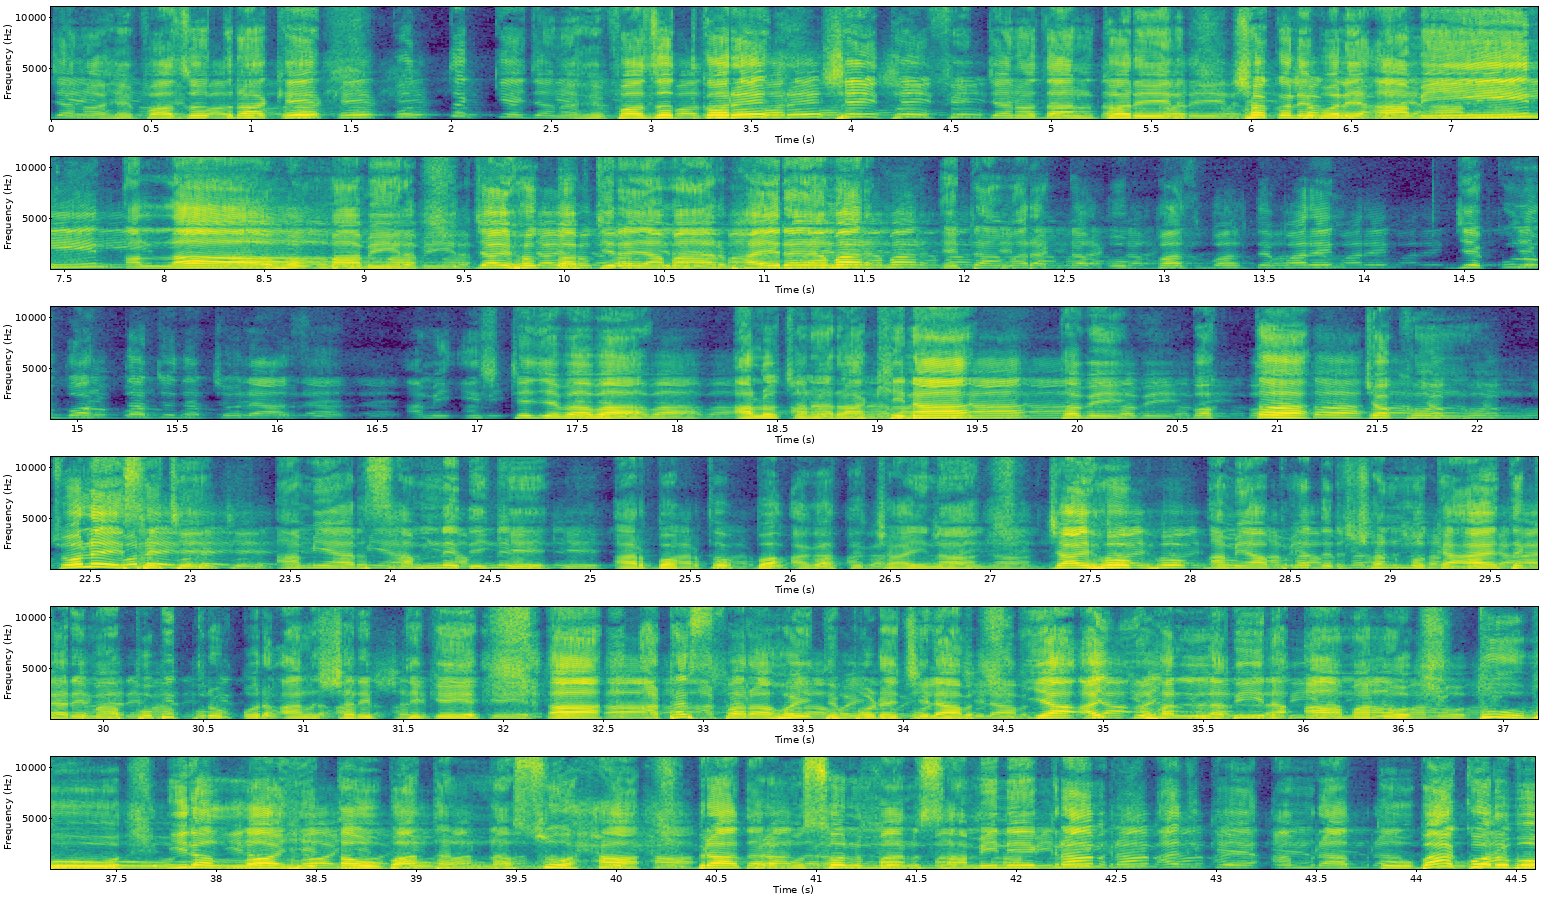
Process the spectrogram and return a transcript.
যেন হেফাজত রাখে প্রত্যেককে যেন হেফাজত করে সেই তৌফিক যেন দান করেন। সকলে বলে আমিন। আল্লাহ আমিন। যাই হোক বাপজিরাই আমার ভাইরাই আমার এটা আমার একটা অভ্যাস বলতে পারেন যে কোনো বক্তা যদি চলে আসে আমি স্টেজে বাবা আলোচনা রাখি না। তবে বক্তা যখন চলে এসেছে আমি আর সামনে দিকে আর বক্তব্য আগাতে চাই না। যাই হোক আমি আপনাদের সম্মুখে আয়াতে কারিমা পবিত্র কোরআন শরীফ থেকে আঠাশ পারা হইতে পড়েছিলাম। ইয়া আইয়ুহাল্লাযীনা আমানু তুবু ইলাল্লাহি তাওবাতান নাসুহা। ব্রাদার মুসলমান সামিনে ইকরাম আজকে আমরা তওবা করব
